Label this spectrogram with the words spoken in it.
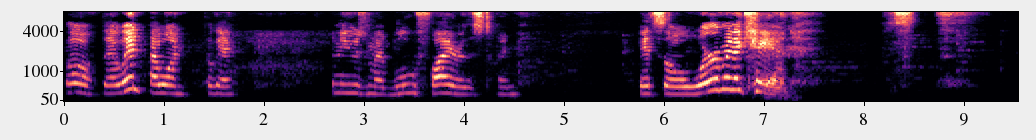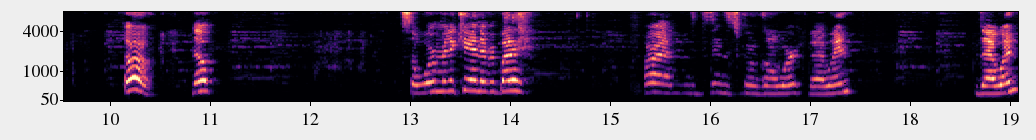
Oh, did I win? I won. Okay. I'm gonna use my blue fire this time. It's a worm in a can. Oh, nope. It's a worm in a can, everybody. Alright, I think this is gonna work. Did I win? Did I win?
